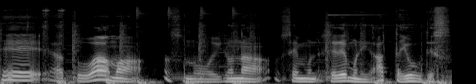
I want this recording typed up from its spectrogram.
で、あとは、まあ、そのいろんなセレモニーがあったようです。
